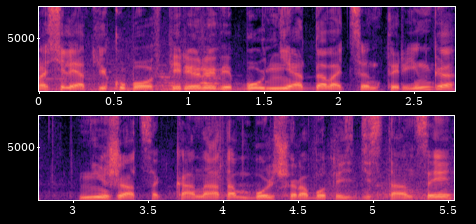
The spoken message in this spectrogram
Просили от Якубова в перерыве не отдавать центр ринга, не жаться к канатам, больше работать с дистанции.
